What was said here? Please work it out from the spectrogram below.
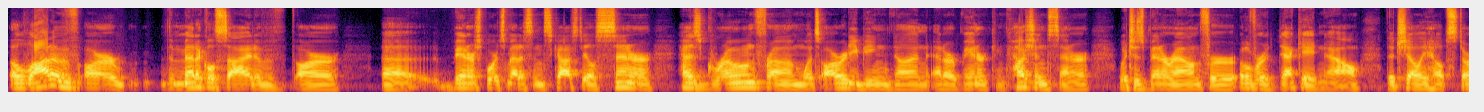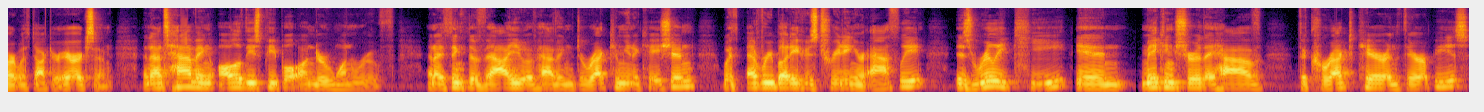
a lot of our the medical side of our uh, Banner Sports Medicine Scottsdale Center has grown from what's already being done at our Banner Concussion Center, which has been around for over a decade now, that Shelly helped start with Dr. Erickson. And that's having all of these people under one roof. And I think the value of having direct communication with everybody who's treating your athlete is really key in making sure they have the correct care and therapies.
